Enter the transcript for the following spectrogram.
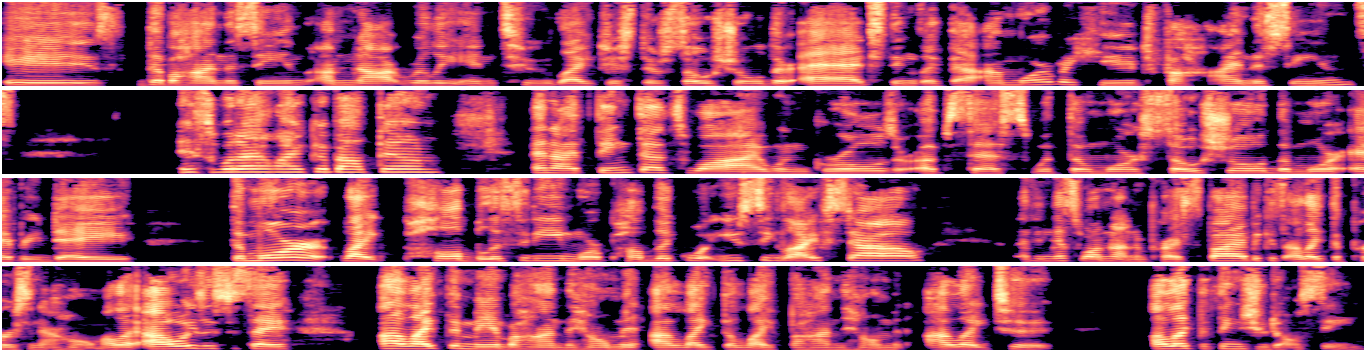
is the behind the scenes. I'm not really into like just their social, their ads, things like that. I'm more of a huge behind the scenes is what I like about them. And I think that's why when girls are obsessed with the more social, the more everyday, the more like publicity, more public what you see lifestyle, I think that's why I'm not impressed by it because I like the person at home. I like I always used to say, I like the man behind the helmet. I like the life behind the helmet. I like to I like the things you don't see.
